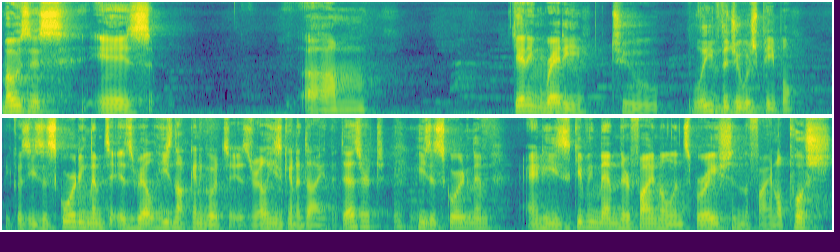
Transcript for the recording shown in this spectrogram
Moses is um, getting ready to leave the Jewish people because he's escorting them to Israel. He's not going to go to Israel, he's going to die in the desert. Mm-hmm. He's escorting them and he's giving them their final inspiration, the final push.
